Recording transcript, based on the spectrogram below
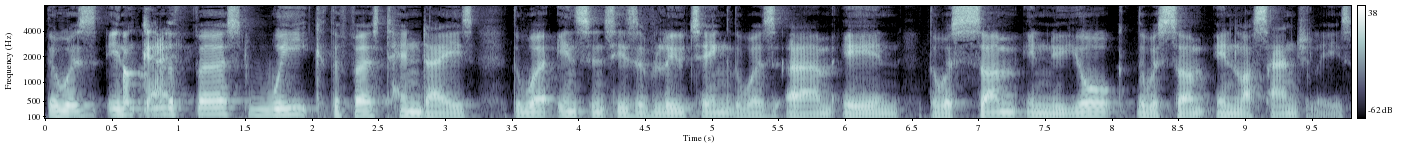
There was in, okay. in, the first week, the first ten days, there were instances of looting. There was um, in there was some in New York. There was some in Los Angeles,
